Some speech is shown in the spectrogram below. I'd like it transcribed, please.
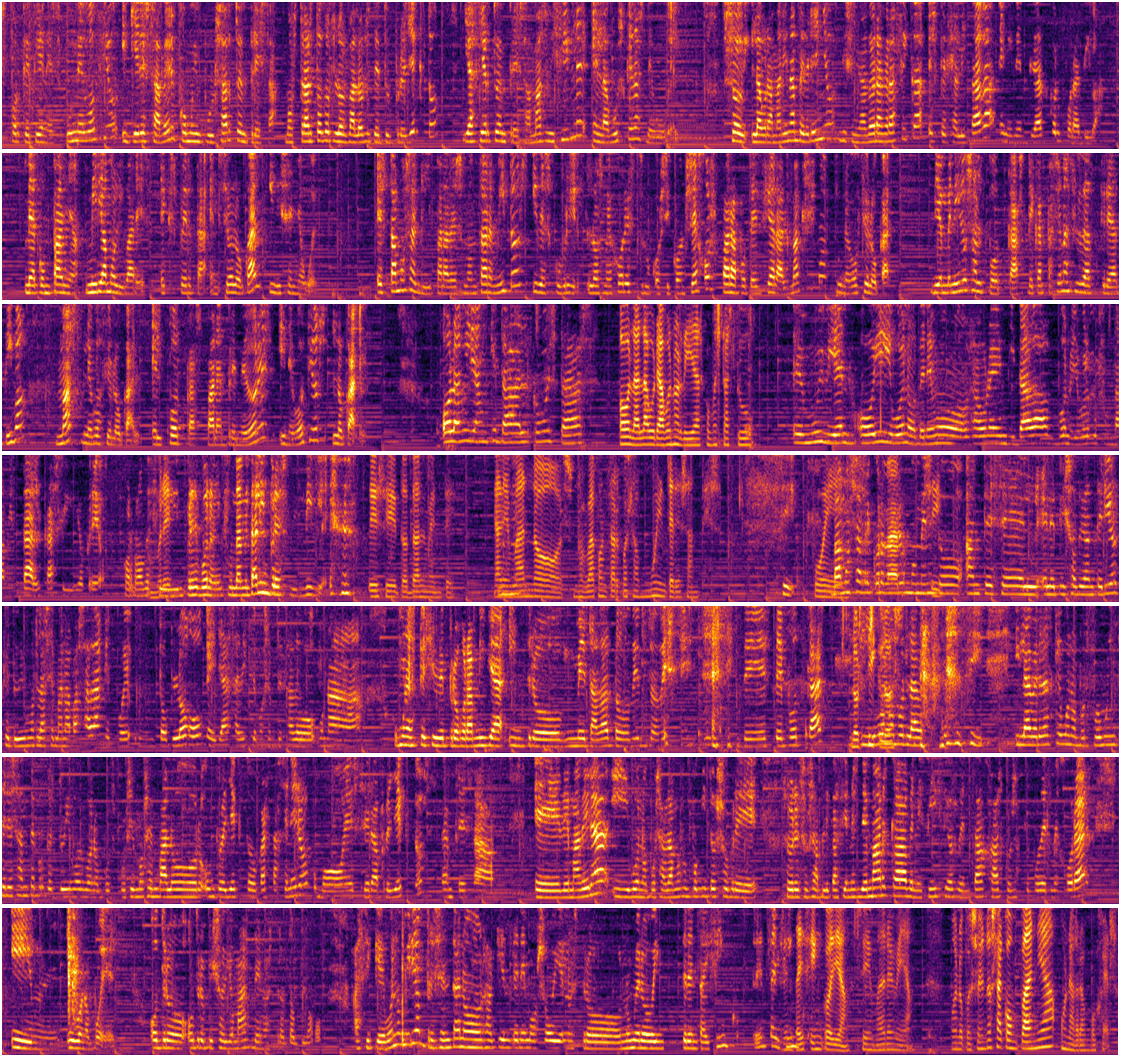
porque tienes un negocio y quieres saber cómo impulsar tu empresa, mostrar todos los valores de tu proyecto y hacer tu empresa más visible en las búsquedas de Google. Soy Laura Marina Pedreño, diseñadora gráfica especializada en identidad corporativa. Me acompaña Miriam Olivares, experta en SEO local y diseño web. Estamos aquí para desmontar mitos y descubrir los mejores trucos y consejos para potenciar al máximo tu negocio local. Bienvenidos al podcast de Cartagena Ciudad Creativa más Negocio Local, el podcast para emprendedores y negocios locales. Hola Miriam, ¿qué tal? ¿Cómo estás? Hola Laura, buenos días, ¿cómo estás tú? Eh, muy bien, hoy bueno, tenemos a una invitada, bueno, yo creo que fundamental, casi, yo creo, por no decir, bueno, fundamental imprescindible. Sí, sí, totalmente. Además nos, nos va a contar cosas muy interesantes. Sí, pues... vamos a recordar un momento antes el, episodio anterior que tuvimos la semana pasada, que fue un top logo, que ya sabéis que hemos empezado una, una especie de programilla intro metadato dentro de, de este podcast. Los ciclos. pues la, sí, y la verdad es que bueno, pues fue muy interesante porque estuvimos, bueno, pues pusimos en valor un proyecto cartagenero como es Sera Proyectos, esta empresa eh, de madera y bueno, pues hablamos un poquito sobre, sobre sus aplicaciones de marca, beneficios, ventajas, cosas que puedes mejorar y, bueno, pues otro, otro episodio más de nuestro top logo. Así que bueno, Miriam, preséntanos a quién tenemos hoy en nuestro número 35. 35. 35 ya, sí, madre mía. Bueno, pues hoy nos acompaña una gran mujer.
